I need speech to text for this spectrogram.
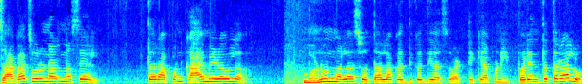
जागाच उरणार नसेल तर आपण काय मिळवलं? म्हणून मला स्वतःला कधी कधी असं वाटते की आपण इथपर्यंत तर आलो.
